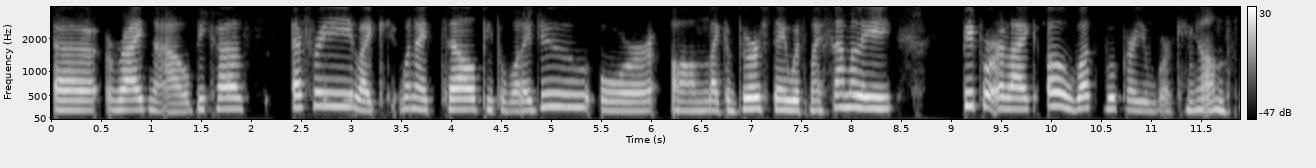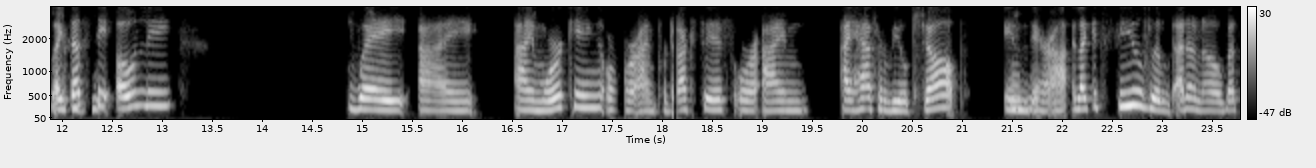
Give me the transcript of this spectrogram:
uh, right now, because every like when I tell people what I do, or on like a birthday with my family, people are like, "Oh, what book are you working on?" Like that's the only way I I'm working or, or I'm productive or I'm I have a real job in mm-hmm. there. Like it feels a little, I don't know, but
